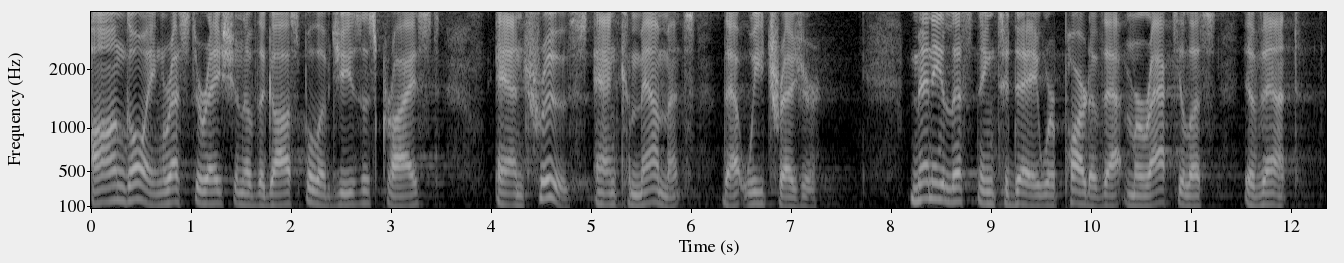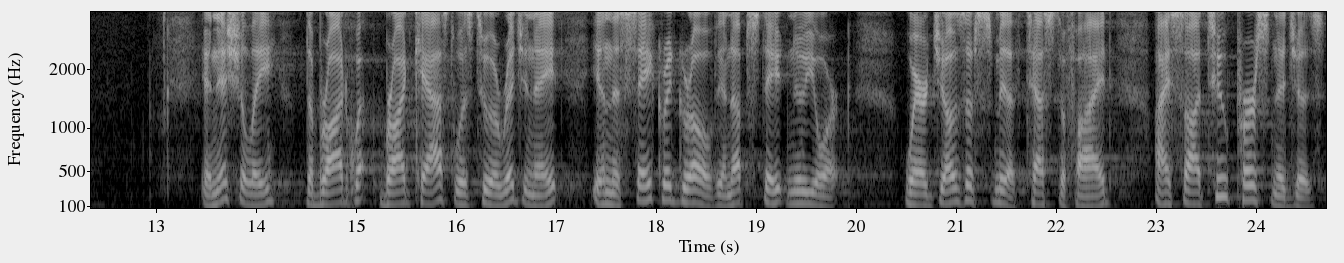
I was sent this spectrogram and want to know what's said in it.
ongoing restoration of the gospel of Jesus Christ, and truths and commandments that we treasure. Many listening today were part of that miraculous event. Initially, the broad broadcast was to originate in the Sacred Grove in upstate New York, where Joseph Smith testified I saw two personages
